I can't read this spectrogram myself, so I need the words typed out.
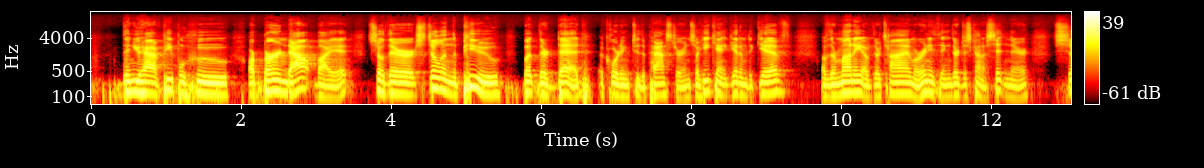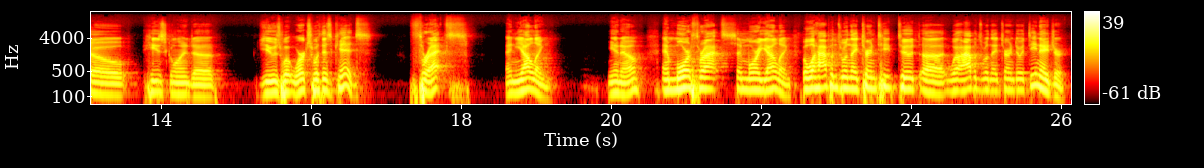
then you have people who are burned out by it, so they're still in the pew, but they're dead, according to the pastor. And so he can't get them to give of their money, of their time, or anything. They're just kind of sitting there. So he's going to use what works with his kids threats and yelling, you know, and more threats and more yelling. But what happens when they turn te- to uh, what happens when they turn to a teenager?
